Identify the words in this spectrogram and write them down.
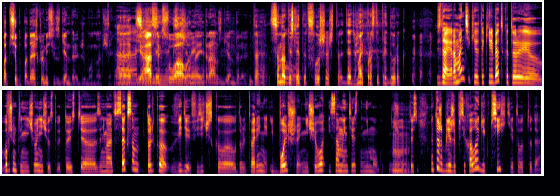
под все попадаешь, кроме сексгендера, Джимон, вообще. А, к И к асексуала, да, и сожалению. трансгендера. Да, сынок, если ты это слушаешь, то дядя Майк просто придурок. То есть, да, и романтики это такие ребята, которые, в общем-то, ничего не чувствуют. То есть э, занимаются сексом только в виде физического удовлетворения и больше ничего. И самое интересное, не могут ничего. М. То есть, ну, тоже ближе к психологии, к психике, это вот туда. То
